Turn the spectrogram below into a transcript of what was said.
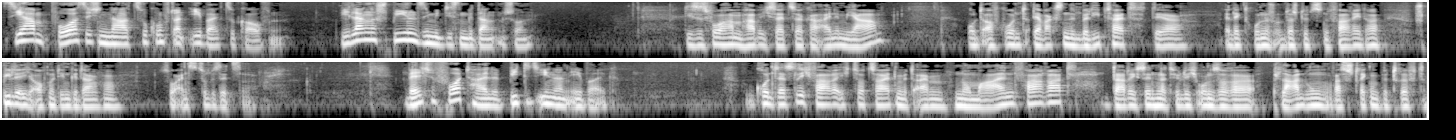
Sie haben vor, sich in naher Zukunft ein E-Bike zu kaufen. Wie lange spielen Sie mit diesem Gedanken schon? Dieses Vorhaben habe ich seit circa einem Jahr und aufgrund der wachsenden Beliebtheit der elektronisch unterstützten Fahrräder spiele ich auch mit dem Gedanken, so eins zu besitzen. Welche Vorteile bietet Ihnen ein E-Bike? Grundsätzlich fahre ich zurzeit mit einem normalen Fahrrad. Dadurch sind natürlich unsere Planungen, was Strecken betrifft,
